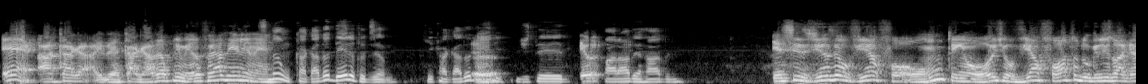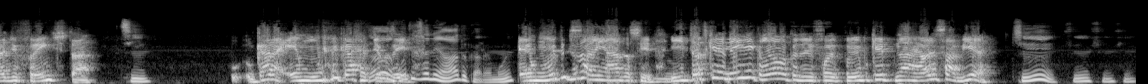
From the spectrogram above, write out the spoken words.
É, a cagada, a cagada primeiro foi a dele, né? Não, cagada dele, eu tô dizendo. Que cagada dele, de ter Eu- parado errado. Né? Esses dias eu vi a foto, ontem ou hoje, eu vi a foto do grid largado de frente, tá? Sim. O cara é muito. Cara, Não, tipo é assim, muito desalinhado, cara. É muito. É muito desalinhado, assim. E tanto que ele nem reclama quando ele foi por ele, porque na real ele sabia. Sim, sim, sim, sim.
